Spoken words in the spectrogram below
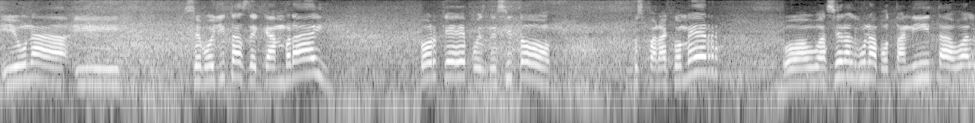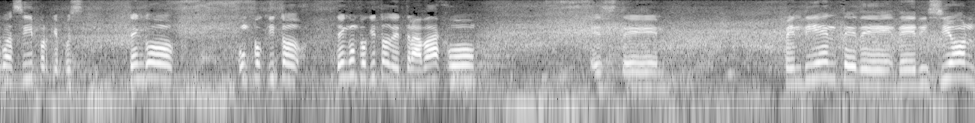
Y una... Y cebollitas de cambray. Porque pues necesito... Pues para comer. O hacer alguna botanita o algo así. Porque pues tengo un poquito tengo un poquito de trabajo este pendiente de, edición.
